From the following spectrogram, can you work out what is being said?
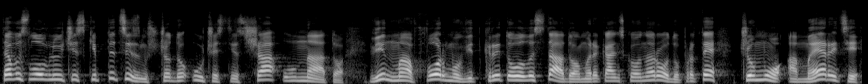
та висловлюючи скептицизм щодо участі США у НАТО. Він мав форму відкритого листа до американського народу про те, чому Америці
